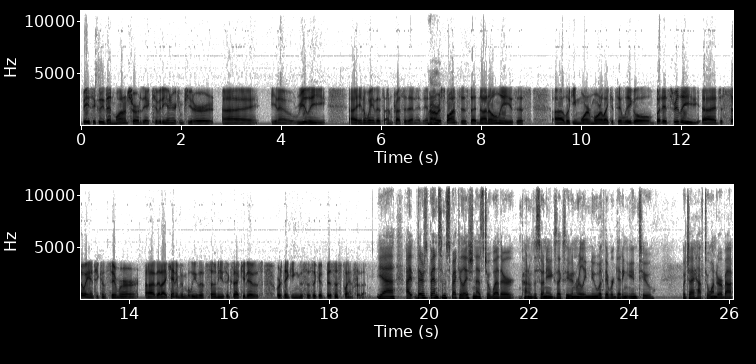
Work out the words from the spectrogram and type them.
basically then monitor the activity on your computer. Uh, you know, really uh, in a way that's unprecedented. And our response is that not only is this uh, looking more and more like it's illegal. But it's really uh, just so anti-consumer uh, that I can't even believe that Sony's executives were thinking this is a good business plan for them. Yeah, I, there's been some speculation as to whether kind of the Sony execs even really knew what they were getting into, which I have to wonder about.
